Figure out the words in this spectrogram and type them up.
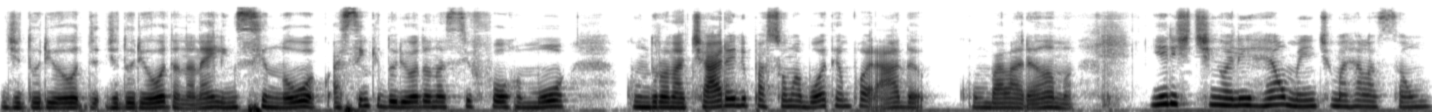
de, Duryodhana, né? Ele ensinou, assim que Duryodhana se formou com Dronacharya, ele passou uma boa temporada com Balarama. E eles tinham ali realmente uma relação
